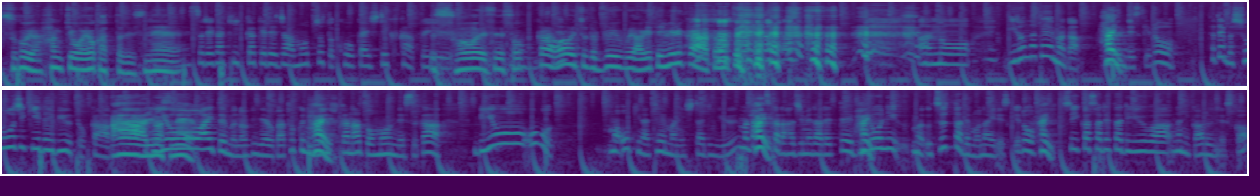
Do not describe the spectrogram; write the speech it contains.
すごい反響は良かったですね。それがきっかけでじゃあもうちょっと公開していくかという。そうですね、そこから、おい、ちょっとブイブイ上げてみるかと思って、あのいろんなテーマがあるんですけど、例えば正直レビューとかあーありま美容アイテムのビデオが特に人気かなと思うんですが、美容をまあ、大きなテーマにした理由、まあ、はい。ダンスから始められて、はい。美容に、まあ、移ったでもないですけど、はい。追加された理由は何かあるんですか？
